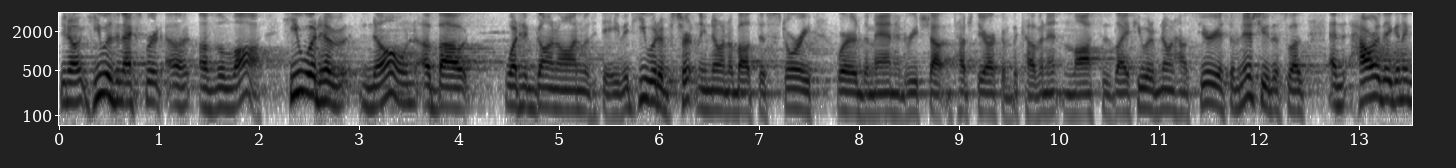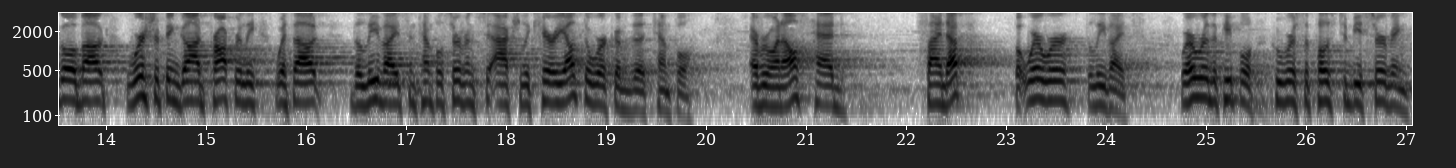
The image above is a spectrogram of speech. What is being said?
you know, he was an expert uh, of the law. He would have known about what had gone on with David. He would have certainly known about this story where the man had reached out and touched the Ark of the Covenant and lost his life. He would have known how serious of an issue this was. And how are they going to go about worshiping God properly without the Levites and temple servants to actually carry out the work of the temple? Everyone else had signed up, but where were the Levites? Where were the people who were supposed to be serving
